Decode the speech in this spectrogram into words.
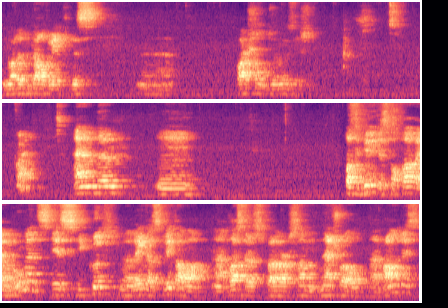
in order to calculate this uh, partial generalization. Right? And um, mm, possibilities for further improvements is we could uh, later split our uh, clusters per some natural uh, boundaries.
